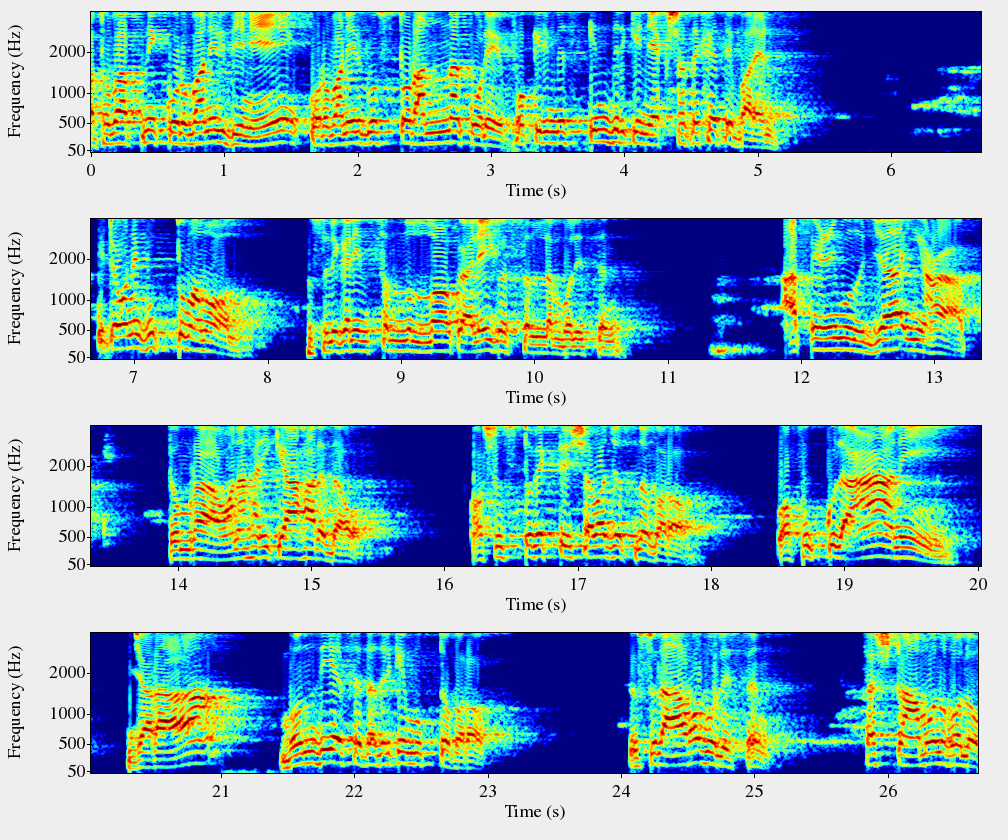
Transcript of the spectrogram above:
অথবা আপনি কোরবানির দিনে কোরবানির গোস্ত রান্না করে ফকির মিসকিনদেরকে নিয়ে একসাথে খেতে পারেন। এটা অনেক উত্তম আমল। রসুল করিম বলেছেন তোমরা অনাহারিকে আহার দাও, অসুস্থ ব্যক্তির সেবা যত্ন করো। ওয়াফুকুল আনি, যারা বন্দি আছে তাদেরকে মুক্ত করো। রসুল আরও বলেছেন, শ্রেষ্ঠ আমল হলো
